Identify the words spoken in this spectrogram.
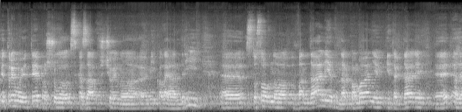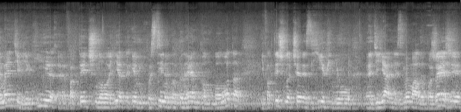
Підтримую те, про що сказав щойно е, мій колега Андрій стосовно вандалів, наркоманів і так далі, е, елементів, які е, фактично є таким постійним контингентом болота, і фактично через їхню е, діяльність ми мали пожежі,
